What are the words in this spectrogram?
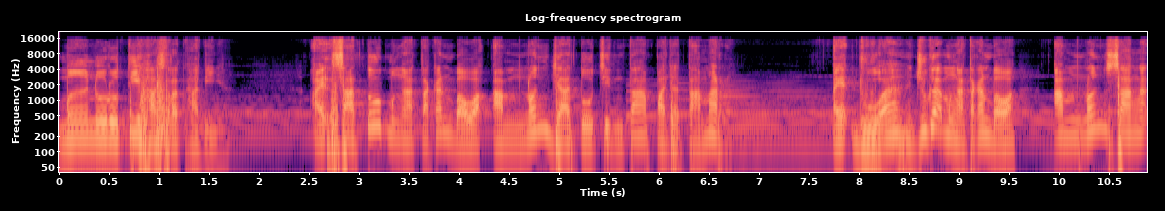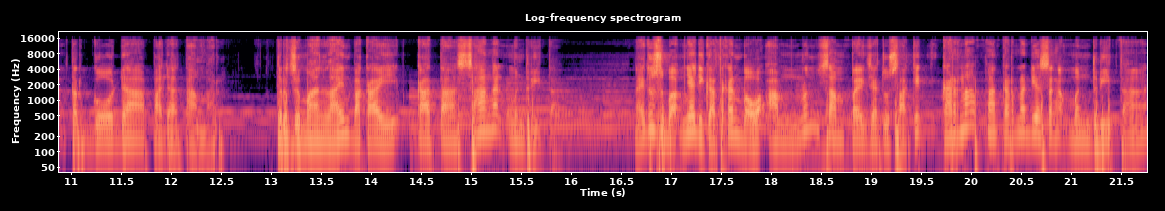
menuruti hasrat hatinya. Ayat 1 mengatakan bahwa Amnon jatuh cinta pada Tamar. Ayat 2 juga mengatakan bahwa Amnon sangat tergoda pada Tamar. Terjemahan lain pakai kata sangat menderita. Nah itu sebabnya dikatakan bahwa Amnon sampai jatuh sakit karena apa? Karena dia sangat menderita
